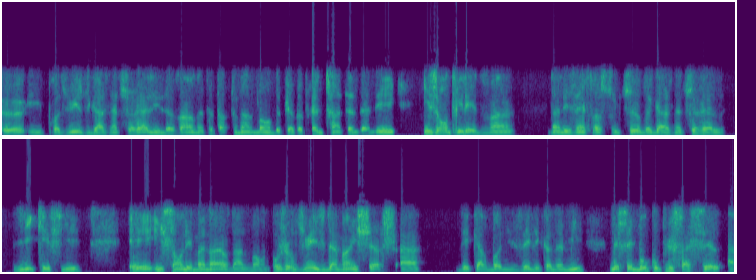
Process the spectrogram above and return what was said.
eux, ils produisent du gaz naturel, ils le vendent un peu partout dans le monde depuis à peu près une trentaine d'années. Ils ont pris les devants dans les infrastructures de gaz naturel liquéfié et ils sont les meneurs dans le monde. Aujourd'hui, évidemment, ils cherchent à décarboniser l'économie, mais c'est beaucoup plus facile à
